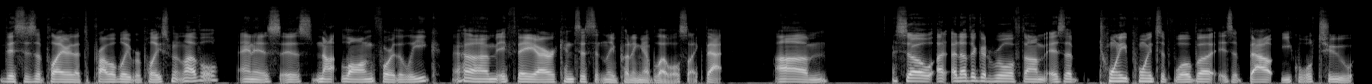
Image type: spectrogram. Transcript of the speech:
this is a player that's probably replacement level and is is not long for the league um, if they are consistently putting up levels like that. Um, so a- another good rule of thumb is that 20 points of WOBA is about equal to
